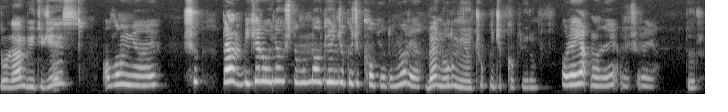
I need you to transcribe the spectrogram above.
Dur lan büyüteceğiz. Allah'ım ya. Şu ben bir kere oynamıştım. Bundan gelince gıcık kapıyordum var ya. Ben de oğlum ya çok gıcık kapıyorum. Oraya yapma oraya yapma şuraya. Dur.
